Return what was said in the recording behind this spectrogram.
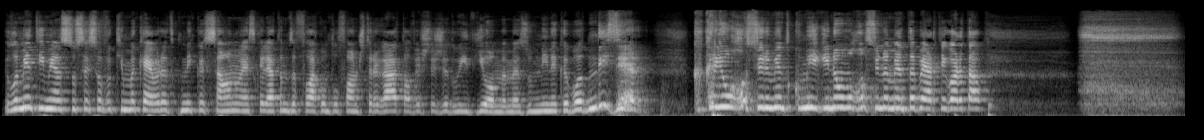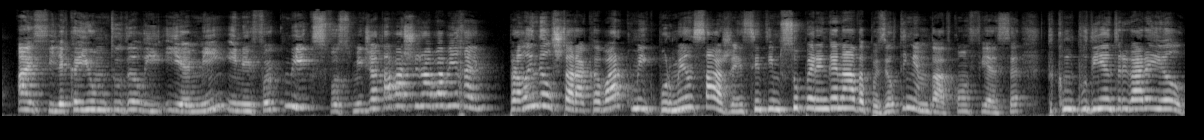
eu lamento imenso, não sei se houve aqui uma quebra de comunicação, não é? Se calhar estamos a falar com o telefone estragado, talvez seja do idioma, mas o menino acabou de me dizer que queria um relacionamento comigo e não um relacionamento aberto e agora está. Ai filha, caiu-me tudo ali. E a mim, e nem foi comigo. Se fosse comigo já estava a chorar Babi Rei. Para além dele estar a acabar comigo por mensagem, senti-me super enganada, pois ele tinha-me dado confiança de que me podia entregar a ele.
